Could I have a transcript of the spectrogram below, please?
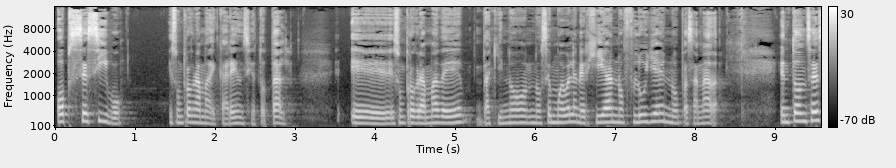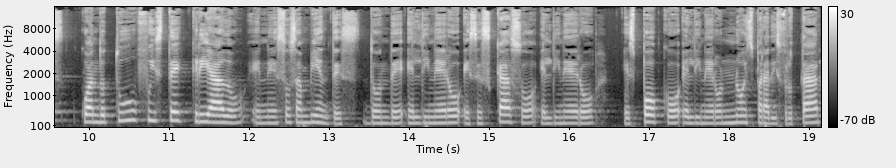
obsesivo es un programa de carencia total. Eh, es un programa de aquí no, no se mueve la energía, no fluye, no pasa nada. Entonces, cuando tú fuiste criado en esos ambientes donde el dinero es escaso, el dinero es poco, el dinero no es para disfrutar,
